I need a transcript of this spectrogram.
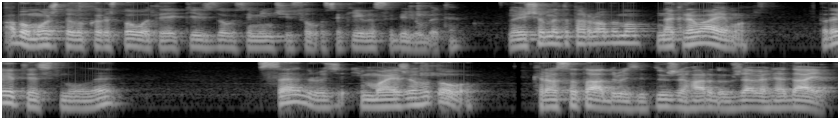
Або можете використовувати якийсь зовсім інший соус, який ви собі любите. Ну і що ми тепер робимо? Накриваємо. Притиснули. Все, друзі, і майже готово. Красота, друзі, дуже гарно вже виглядає.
